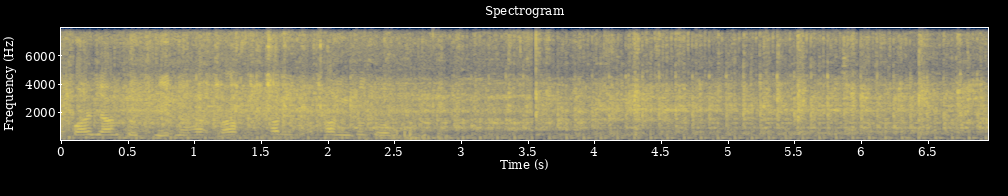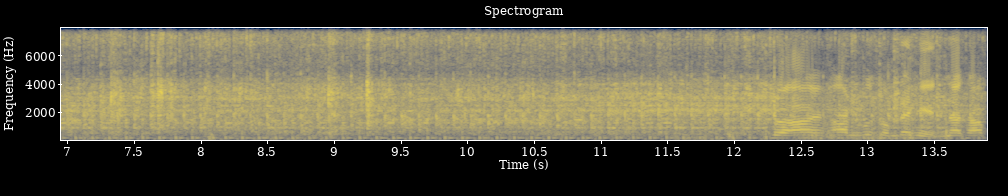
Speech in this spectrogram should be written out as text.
ผมพยายามตุดขีดนะครับครับท่านท่านผู้ชมเพื่อให้ท่านผู้ชมได้เห็นนะครับ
